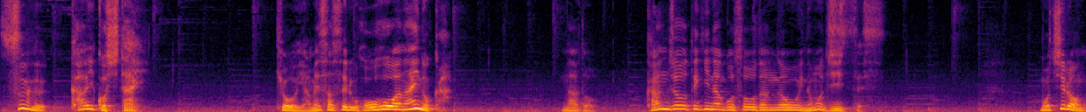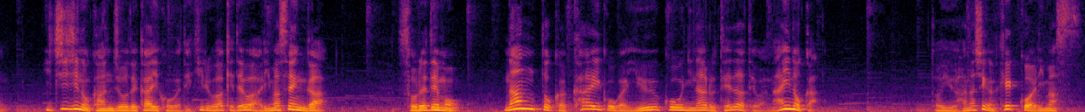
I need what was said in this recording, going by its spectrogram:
すぐ解雇したい。今日辞めさせる方法はないのか。など感情的なご相談が多いのも事実です。もちろん一時の感情で解雇ができるわけではありませんがそれでも何とか解雇が有効になる手立てはないのかという話が結構あります。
